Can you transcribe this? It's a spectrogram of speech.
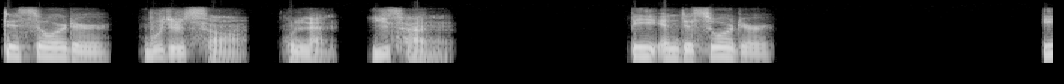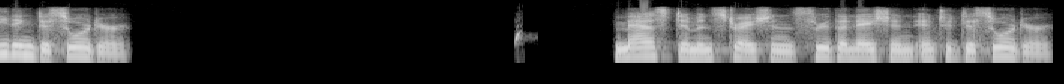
Disorder, 무질서, 혼란, 이상, be in disorder. Eating disorder. Mass demonstrations threw the nation into disorder.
